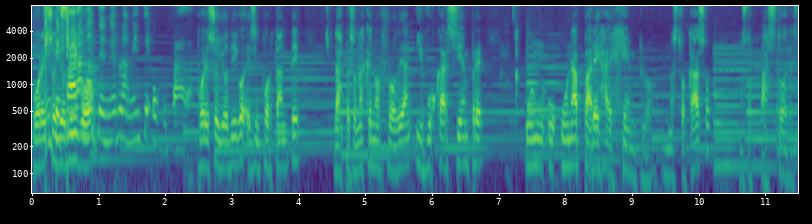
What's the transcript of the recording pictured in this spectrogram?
Por eso empezar yo digo, a mantener la mente ocupada. Por eso yo digo, es importante las personas que nos rodean y buscar siempre una pareja ejemplo. En nuestro caso, nuestros pastores.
